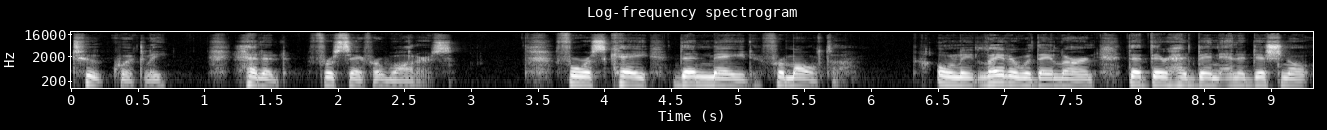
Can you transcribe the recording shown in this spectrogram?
too quickly, headed for safer waters. Force K then made for Malta. Only later would they learn that there had been an additional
